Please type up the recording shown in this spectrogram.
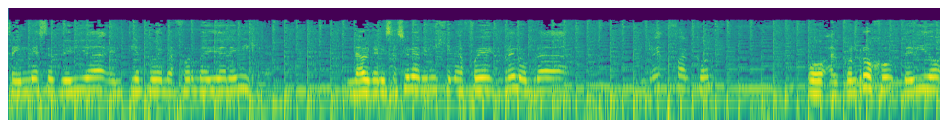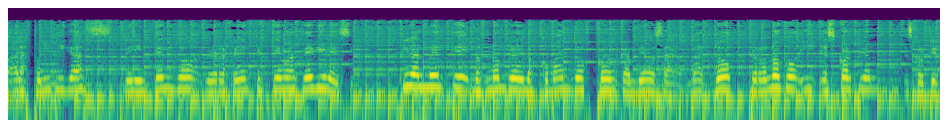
seis meses de vida en tiempo de la forma de vida alienígena. La organización alienígena fue renombrada Red Falcon o Halcón Rojo debido a las políticas de Nintendo de referentes temas de violencia. Finalmente, los nombres de los comandos fueron cambiados a Mad Dog, Perro Loco y Scorpion. Scorpion.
